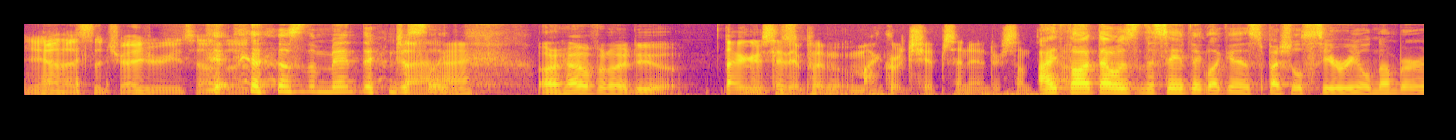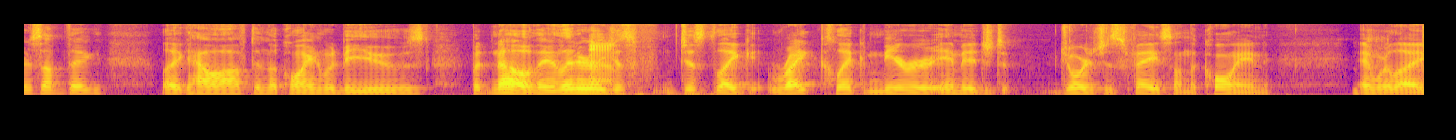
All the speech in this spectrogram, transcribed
that's the treasury it sounds like That's the mint. They're just The like. I have an idea. I thought you were gonna say they Just, put you microchips in it or something. I else. thought that was the same thing, like a special serial number or something, like how often the coin would be used. But no, they literally Oh. just just like right click mirror imaged George's face on the coin, and we're like,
